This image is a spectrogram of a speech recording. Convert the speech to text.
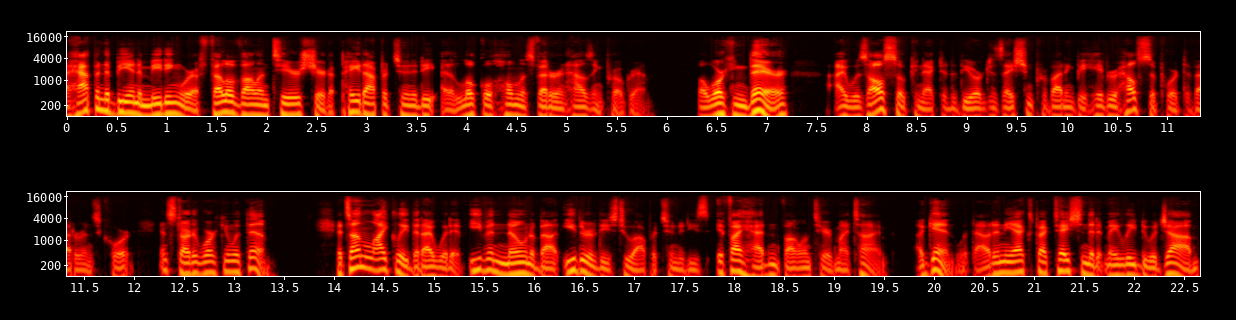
I happened to be in a meeting where a fellow volunteer shared a paid opportunity at a local homeless veteran housing program. While working there, I was also connected to the organization providing behavioral health support to Veterans Court and started working with them. It's unlikely that I would have even known about either of these two opportunities if I hadn't volunteered my time. Again, without any expectation that it may lead to a job,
